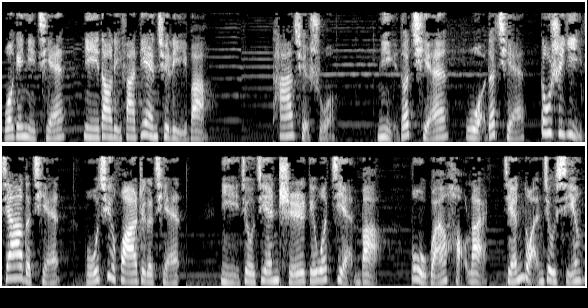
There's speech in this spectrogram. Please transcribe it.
我给你钱，你到理发店去理吧。他却说：“你的钱，我的钱，都是一家的钱，不去花这个钱，你就坚持给我剪吧，不管好赖，剪短就行。”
